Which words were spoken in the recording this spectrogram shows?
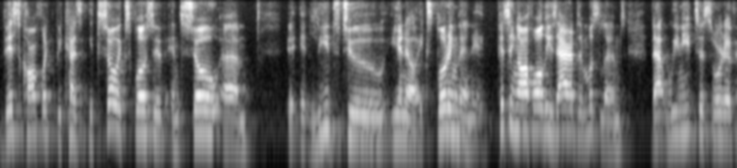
this conflict because it's so explosive and so um, it, it, leads to you know exploding and pissing off all these Arabs and Muslims that we need to sort of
